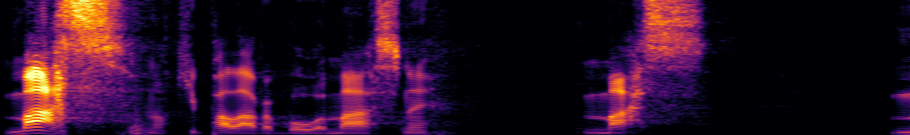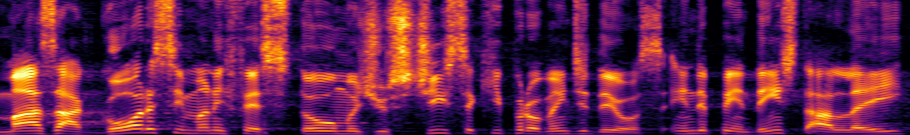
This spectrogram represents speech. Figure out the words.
Mas, não, que palavra boa, mas, né? Mas mas agora se manifestou uma justiça que provém de Deus, independente da lei,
